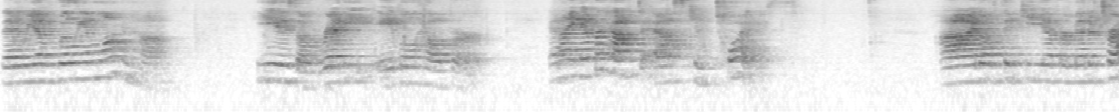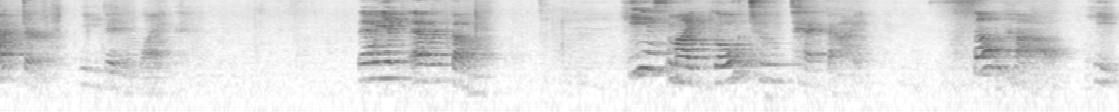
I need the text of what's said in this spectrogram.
Then we have William Langenham. He is a ready, able helper, and I never have to ask him twice. I don't think he ever met a tractor he didn't like. Then we have Everett Gum. He is my go-to tech guy. Somehow, he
